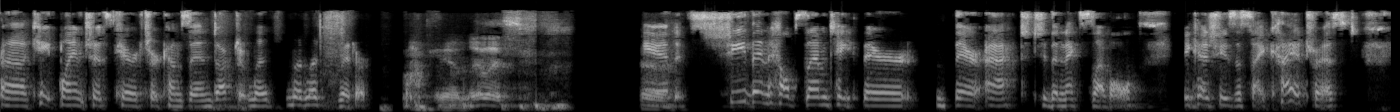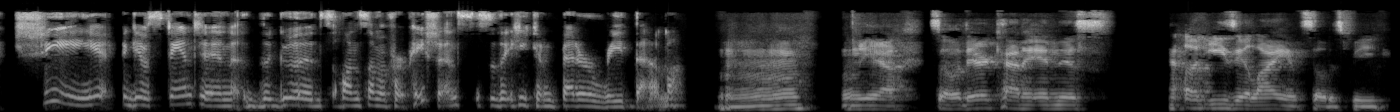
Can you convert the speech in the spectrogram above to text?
uh, Cate Blanchett's character comes in, Dr. Lilith Ritter. Yeah, Lilith. Uh, and she then helps them take their their act to the next level because she's a psychiatrist. She gives Stanton the goods on some of her patients so that he can better read them. Mm, yeah. So they're kind of in this uneasy alliance, so to speak.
